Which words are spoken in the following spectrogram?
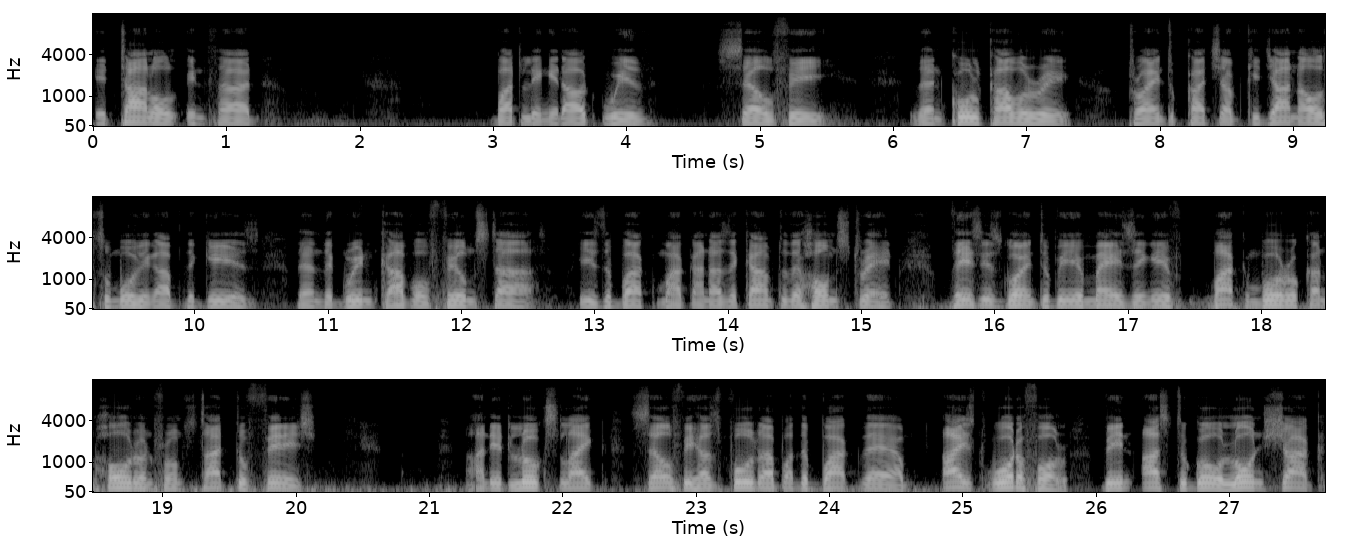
Eternal in third, battling it out with Selfie. Then Cool Cavalry trying to catch up. Kijana also moving up the gears. Then the green cap of Film Star is the back mark. And as they come to the home straight, this is going to be amazing if Mark Mboro can hold on from start to finish. And it looks like Selfie has pulled up at the back there. Iced Waterfall being asked to go. Lone Shark,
